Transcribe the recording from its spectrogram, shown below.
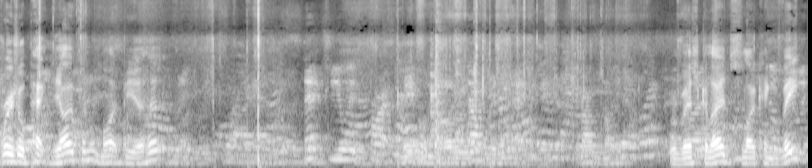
Brutal pack the open might be a hit. Reverse Gallade, Slow King V.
